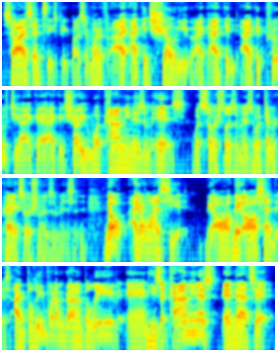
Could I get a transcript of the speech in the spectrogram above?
so I said to these people, I said, "What if I, I could show you? I, I could I could prove to you. I could, I could show you what communism is, what socialism is, what democratic socialism is." And, no, I don't want to see it. They all they all said this. I believe what I'm going to believe, and he's a communist, and that's it.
